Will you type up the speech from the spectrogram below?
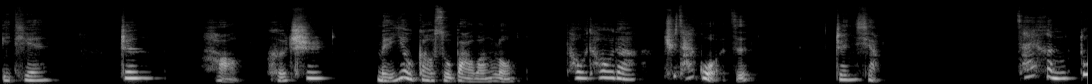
一天，真、好和吃没有告诉霸王龙，偷偷的去采果子。真想。采很多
